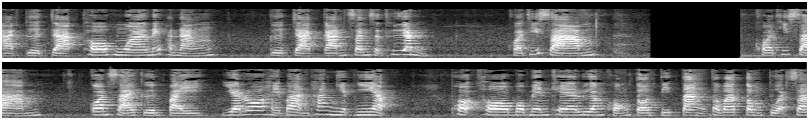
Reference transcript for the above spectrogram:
อาจเกิดจากทอหัวในผนัง เกิดจากการสั่นสะเทือน ข้อที่สามข้อที่สามก่อนสายเกินไป อย่ารอให้บ้านพังเงียบๆ เพราะทอบอแมนแค่เรื่องของตอนติดตั้ง แต่ว่าต้องตรวจซ้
